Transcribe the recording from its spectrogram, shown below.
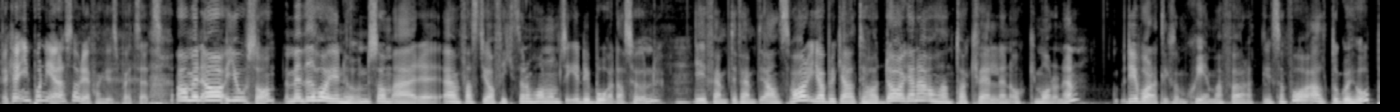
Jag kan imponeras av det faktiskt på ett sätt. Ja men ja, jo så. Men vi har ju en hund som är, eh, även fast jag fick den av honom så är det bådas hund. Mm. Det är 50-50 ansvar. Jag brukar alltid ha dagarna och han tar kvällen och morgonen. Det är vårt liksom schema för att liksom få allt att gå ihop.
